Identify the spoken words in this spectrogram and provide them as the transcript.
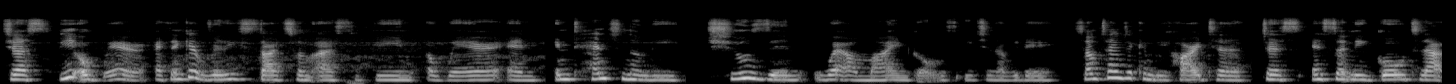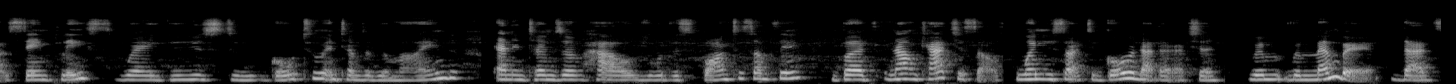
just be aware. I think it really starts from us being aware and intentionally choosing where our mind goes each and every day. Sometimes it can be hard to just instantly go to that same place where you used to go to in terms of your mind and in terms of how you would respond to something. But now catch yourself when you start to go in that direction. Rem- remember that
